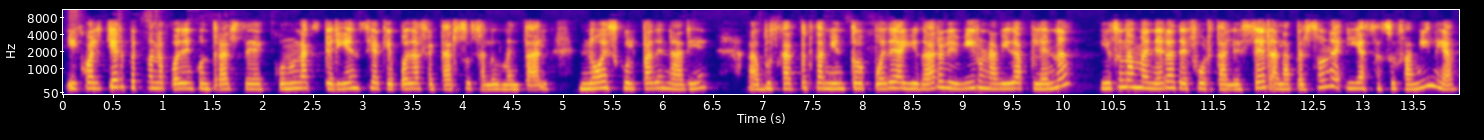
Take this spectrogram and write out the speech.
Y cualquier persona puede encontrarse con una experiencia que puede afectar su salud mental. No es culpa de nadie. A buscar tratamiento puede ayudar a vivir una vida plena y es una manera de fortalecer a la persona y hasta su familia.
